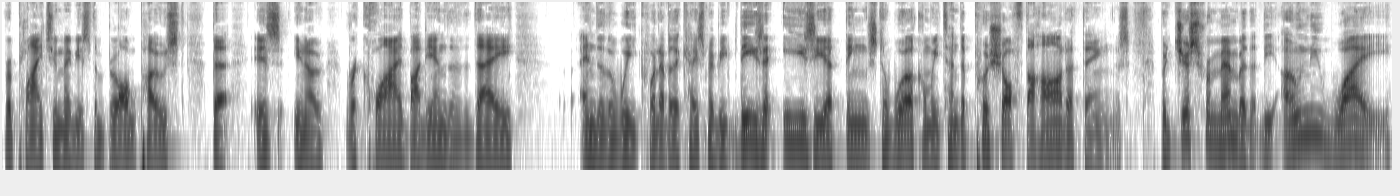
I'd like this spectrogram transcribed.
reply to. Maybe it's the blog post that is, you know, required by the end of the day end of the week, whatever the case may be. These are easier things to work on. We tend to push off the harder things. But just remember that the only way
